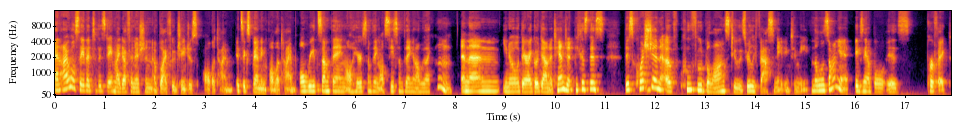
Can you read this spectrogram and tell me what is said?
And I will say that to this day, my definition of Black food changes all the time. It's expanding all the time. I'll read something, I'll hear something, I'll see something, and I'll be like, hmm. And then, you know, there I go down a tangent because this this question of who food belongs to is really fascinating to me. And the lasagna example is perfect.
